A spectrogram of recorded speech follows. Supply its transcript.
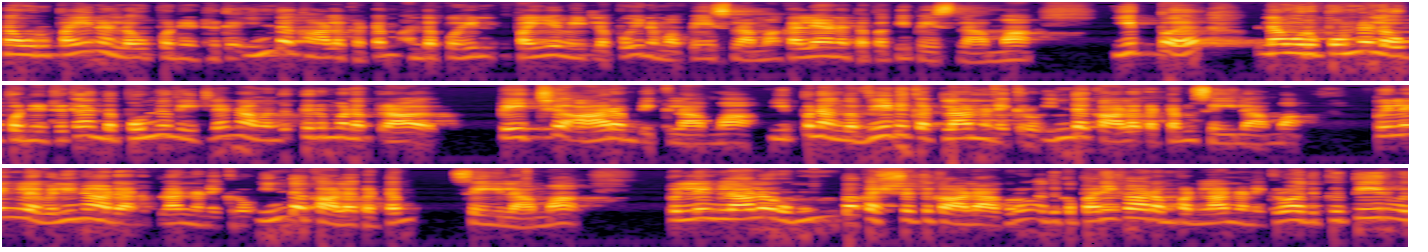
நான் ஒரு பையனை லவ் பண்ணிட்டு இருக்கேன். இந்த காலகட்டம் அந்த பையன் பையன் வீட்டுல போய் நம்ம பேசலாமா? கல்யாணத்தை பத்தி பேசலாமா? இப்ப நான் ஒரு பொண்ணை லவ் பண்ணிட்டு இருக்கேன். அந்த பொண்ணு வீட்டுல நான் வந்து திருமண பேச்சு ஆரம்பிக்கலாமா? இப்ப நாங்க வீடு கட்டலாம்னு நினைக்கிறோம். இந்த காலகட்டம் செய்யலாமா? பிள்ளைங்களை வெளிநாடு அனுப்பலாம்னு நினைக்கிறோம். இந்த காலகட்டம் செய்யலாமா? பிள்ளைங்களால ரொம்ப கஷ்டத்துக்கு ஆளாகிறோம். அதுக்கு பரிகாரம் பண்ணலாம்னு நினைக்கிறோம். அதுக்கு தீர்வு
